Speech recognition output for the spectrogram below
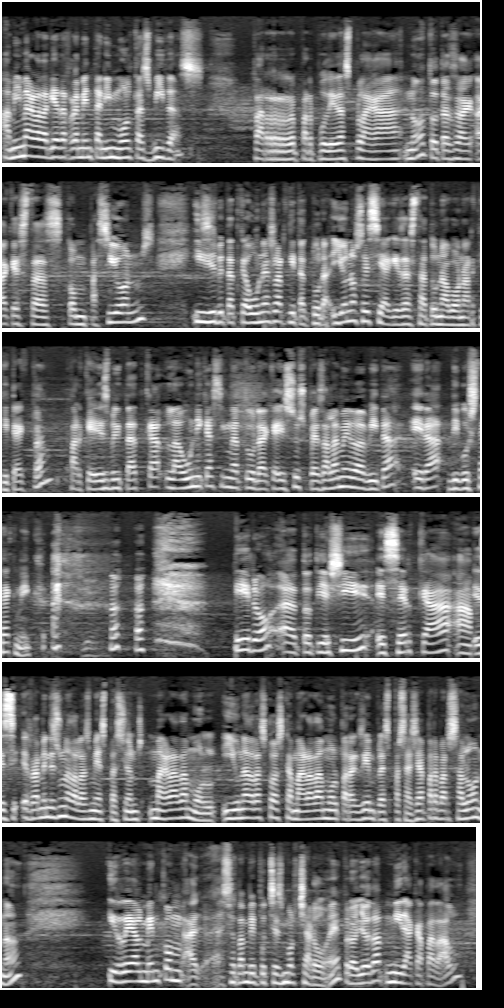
A mi m'agradaria realment tenir moltes vides per, per poder desplegar no? totes aquestes com passions i és veritat que una és l'arquitectura. Jo no sé si hagués estat una bona arquitecta perquè és veritat que l'única assignatura que he suspès a la meva vida era dibuix tècnic. Yeah. Però, eh, tot i així, és cert que eh, és, realment és una de les meves passions. M'agrada molt. I una de les coses que m'agrada molt, per exemple, és passejar per Barcelona i realment com, això també potser és molt xaró, eh? però allò de mirar cap a dalt,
